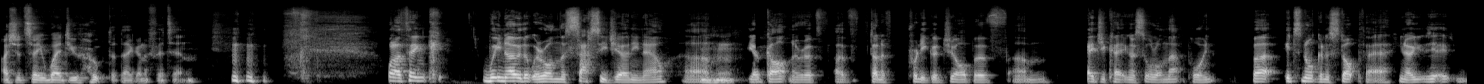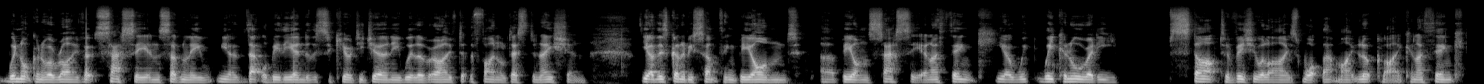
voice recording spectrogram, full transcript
I should say, where do you hope that they're going to fit in? well, I think we know that we're on the SASE journey now. Um, mm-hmm. You know, Gartner have, have, done a pretty good job of um, educating us all on that point but it's not going to stop there. You know, we're not going to arrive at SASE and suddenly, you know, that will be the end of the security journey. We'll have arrived at the final destination. Yeah, there's going to be something beyond uh, beyond SASE, and I think you know we we can already start to visualize what that might look like. And I think,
